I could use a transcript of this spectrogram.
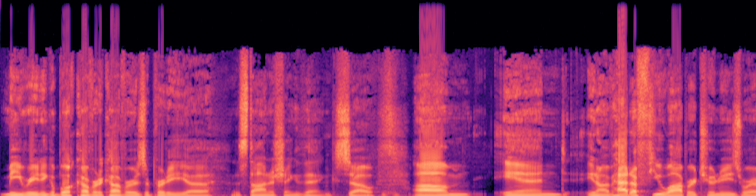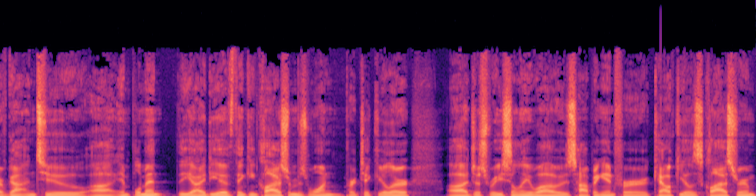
me reading a book cover to cover is a pretty uh, astonishing thing. So, um, and you know, I've had a few opportunities where I've gotten to uh, implement the idea of thinking classrooms. One particular, uh, just recently, while I was hopping in for calculus classroom,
